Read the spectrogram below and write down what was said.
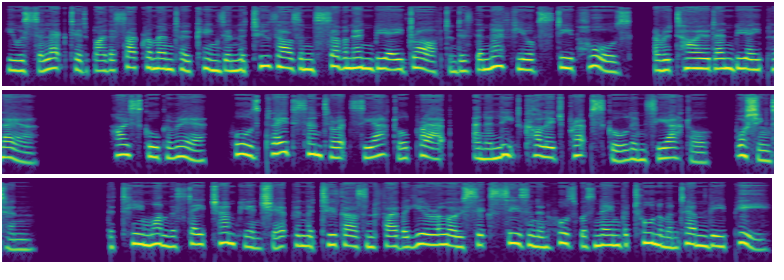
He was selected by the Sacramento Kings in the 2007 NBA draft and is the nephew of Steve Hawes, a retired NBA player. High school career, Hawes played center at Seattle Prep, an elite college prep school in Seattle, Washington. The team won the state championship in the 2005 Euro 06 season and Hawes was named the tournament MVP.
